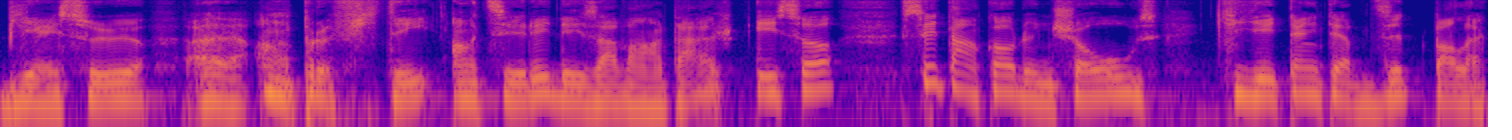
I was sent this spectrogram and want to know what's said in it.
bien sûr euh, en profiter, en tirer des avantages et ça c'est encore une chose qui est interdite par la.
